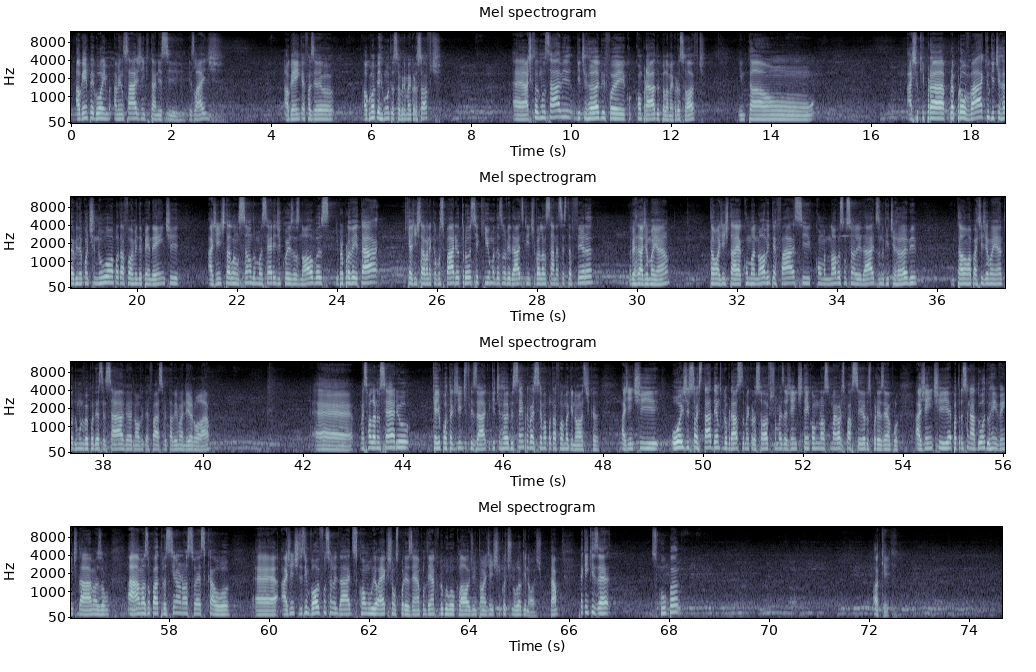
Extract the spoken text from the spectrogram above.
Alguém pegou a mensagem que está nesse slide? Alguém quer fazer alguma pergunta sobre Microsoft? É, acho que todo mundo sabe, o GitHub foi comprado pela Microsoft. Então, acho que para provar que o GitHub ainda continua uma plataforma independente, a gente está lançando uma série de coisas novas e para aproveitar que a gente estava na Campus Party, eu trouxe aqui uma das novidades que a gente vai lançar na sexta-feira, na verdade amanhã. Então, a gente está com uma nova interface, com novas funcionalidades no GitHub. Então, a partir de amanhã, todo mundo vai poder acessar, ver a nova interface, vai estar bem maneiro lá. É, mas falando sério, que é importante a gente frisar que o GitHub sempre vai ser uma plataforma agnóstica. A gente hoje só está dentro do braço da Microsoft, mas a gente tem como nossos maiores parceiros, por exemplo, a gente é patrocinador do Reinvent da Amazon, a Amazon patrocina o nosso SKO, é, a gente desenvolve funcionalidades como o Actions, por exemplo, dentro do Google Cloud, então a gente continua agnóstico. Tá? Para quem quiser, desculpa, Ok.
